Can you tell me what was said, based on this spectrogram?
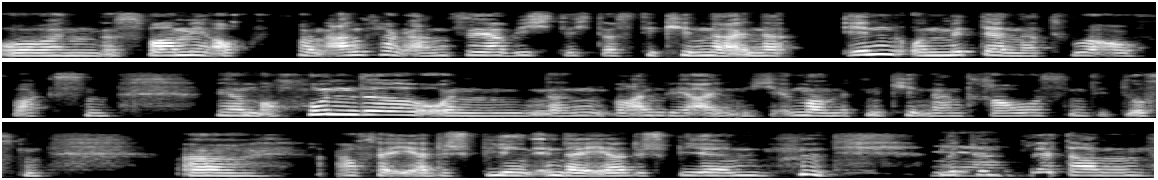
Und es war mir auch von Anfang an sehr wichtig, dass die Kinder in, in und mit der Natur aufwachsen. Wir haben auch Hunde und dann waren wir eigentlich immer mit den Kindern draußen. Die durften äh, auf der Erde spielen, in der Erde spielen, mit ja. den Blättern.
